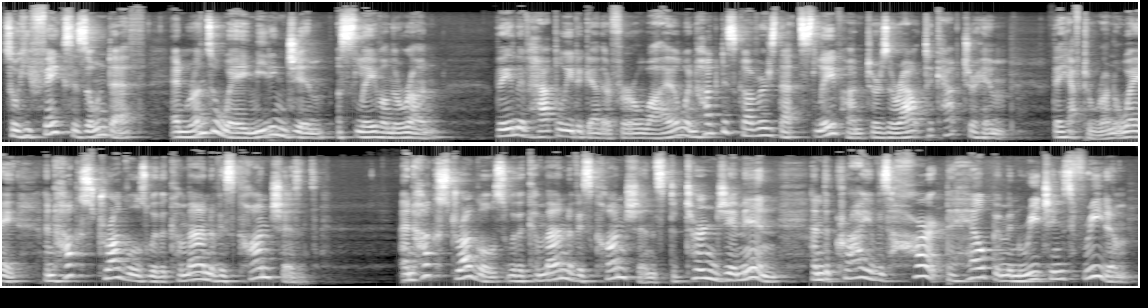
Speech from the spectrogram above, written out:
So he fakes his own death and runs away, meeting Jim, a slave on the run. They live happily together for a while when Huck discovers that slave hunters are out to capture him. They have to run away, and Huck struggles with the command of his conscience. And Huck struggles with the command of his conscience to turn Jim in and the cry of his heart to help him in reaching his freedom.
